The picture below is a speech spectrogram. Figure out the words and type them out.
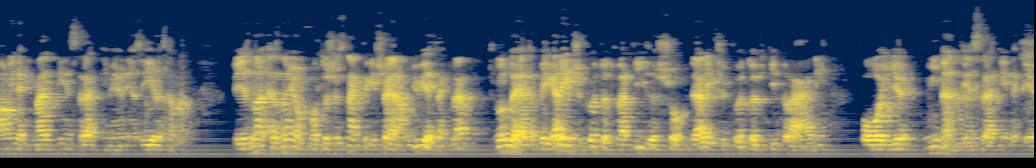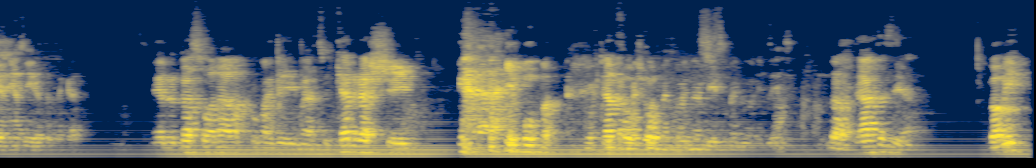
aminek mentén szeretném élni az életemet. Úgyhogy ez, ez nagyon fontos, ezt nektek is ajánlom, hogy üljetek le, és gondoljátok, még elég csak ötöt, mert tíz az sok, de elég csak ötöt kitalálni, hogy mi mentén szeretnétek élni az életeteket. Mielőtt beszólnál, akkor majd végigmehetsz, hogy kedvesség. Jó, van. Most Nem nem fog fogok sok. komment, hogy nem vész megölni Blaze. Na, De hát ez ilyen. Gabi,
